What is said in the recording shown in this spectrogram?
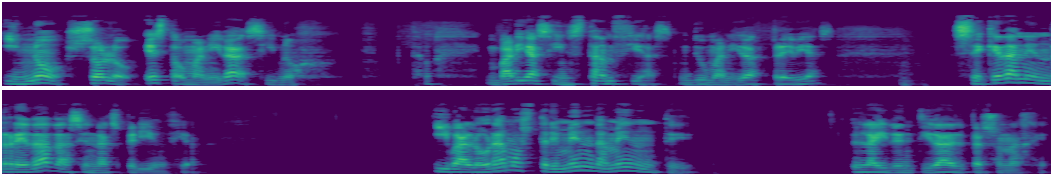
y no sólo esta humanidad, sino varias instancias de humanidad previas, se quedan enredadas en la experiencia. Y valoramos tremendamente la identidad del personaje.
